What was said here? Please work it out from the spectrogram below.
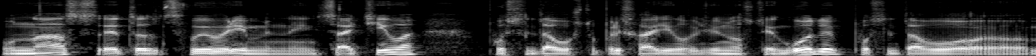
У нас это своевременная инициатива после того, что происходило в 90-е годы, после того,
